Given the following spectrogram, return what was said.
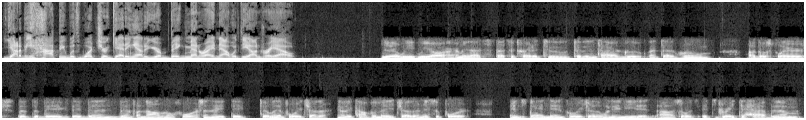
You got to be happy with what you're getting out of your big men right now with DeAndre out. Yeah, we we are. I mean, that's that's a credit to to the entire group. At that room, uh, those players, the the bigs, they've been been phenomenal for us, and they they fill in for each other. You know, they complement each other and they support and stand in for each other when they need it. Uh, so it's it's great to have them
